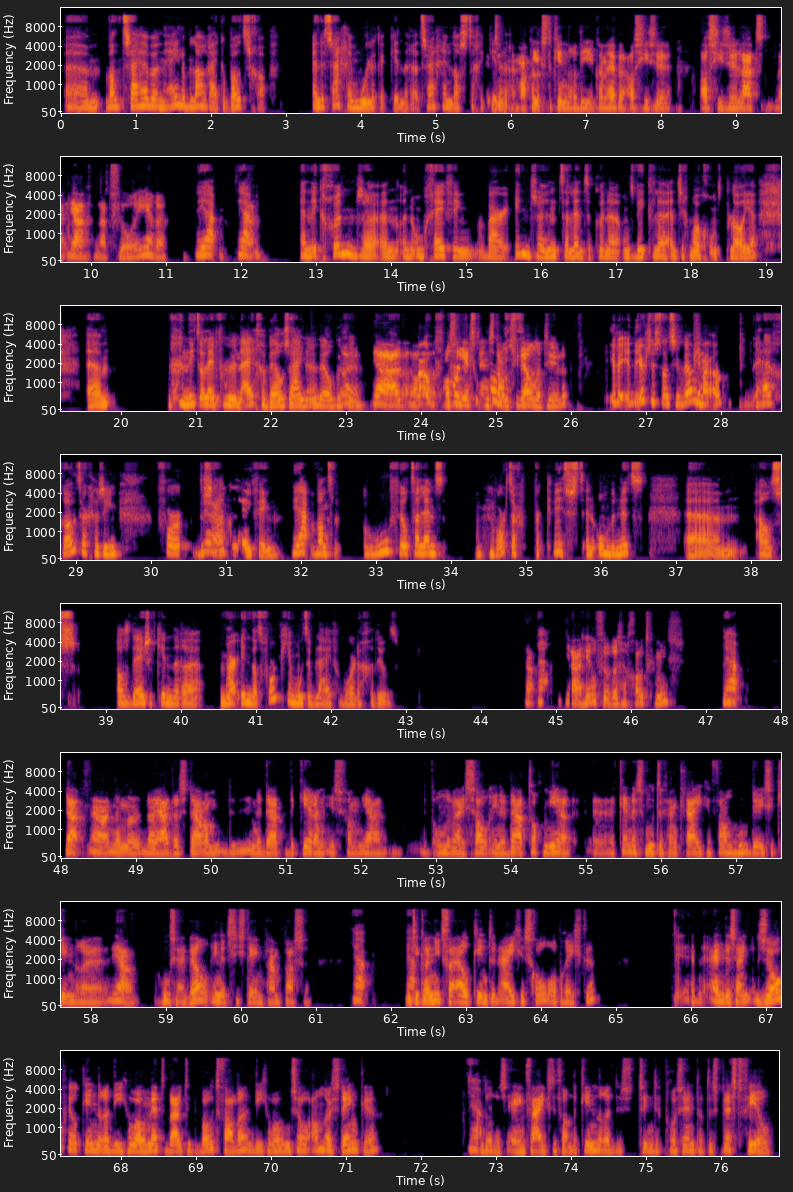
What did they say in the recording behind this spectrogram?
Um, want zij hebben een hele belangrijke boodschap. En dit zijn geen moeilijke kinderen, het zijn geen lastige het kinderen. zijn de makkelijkste kinderen die je kan hebben als je ze, als je ze laat, ja, laat floreren. Ja, ja, ja. En ik gun ze een, een omgeving waarin ze hun talenten kunnen ontwikkelen en zich mogen ontplooien. Um, niet alleen voor hun eigen welzijn en welbevinden. Ja, ja maar ook als eerste instantie wel natuurlijk. In eerste instantie wel, ja. maar ook hè, groter gezien voor de ja. samenleving. Ja, want hoeveel talent wordt er verkwist en onbenut um, als, als deze kinderen maar in dat vormpje moeten blijven worden geduwd. Ja, ja. ja heel veel. Dat is een groot gemis. Ja. Ja, ja nou, nou ja, dus daarom de, inderdaad de kern is van, ja, het onderwijs zal inderdaad toch meer uh, kennis moeten gaan krijgen van hoe deze kinderen, ja, hoe zij wel in het systeem gaan passen. Ja. Want ja. je kan niet voor elk kind een eigen school oprichten. En, en er zijn zoveel kinderen die gewoon net buiten de boot vallen, die gewoon zo anders denken. Ja. Dat is een vijfde van de kinderen, dus 20 procent, dat is best veel.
